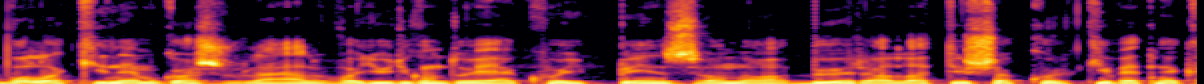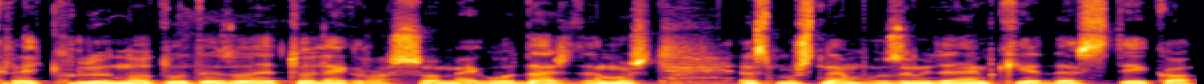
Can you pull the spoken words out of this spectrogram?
valaki nem gazsulál, vagy úgy gondolják, hogy pénz van a bőre alatt is, akkor kivetnek rá egy külön adót, ez a lehető legrosszabb megoldás, de most ezt most nem hozom, de nem kérdezték a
